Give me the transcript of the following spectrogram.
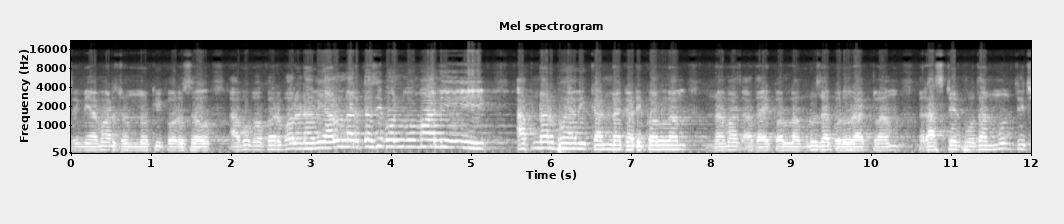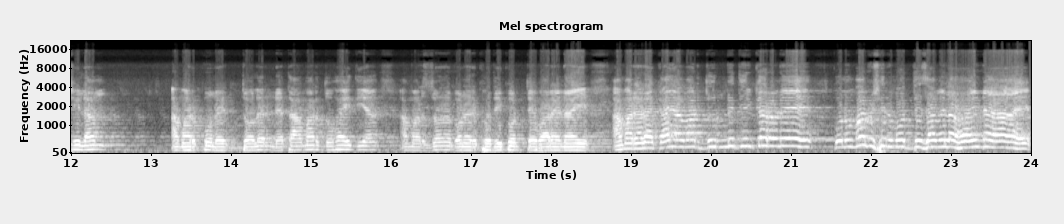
তুমি আমার জন্য কি করছ? আবু বকর বলেন, আমি আল্লাহর কাছে বলব, মালিক, আপনার ভয় আমি কান্নাকাটি করলাম, নামাজ আদায় করলাম, রোজাগুলো রাখলাম, রাষ্ট্রের প্রধানমন্ত্রী ছিলাম আমার কোন দলের নেতা আমার দোহাই দিয়া আমার জনগণের ক্ষতি করতে পারে নাই। আমার এলাকায় আমার দুর্নীতির কারণে কোন মানুষের মধ্যে ঝামেলা হয় নাই।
